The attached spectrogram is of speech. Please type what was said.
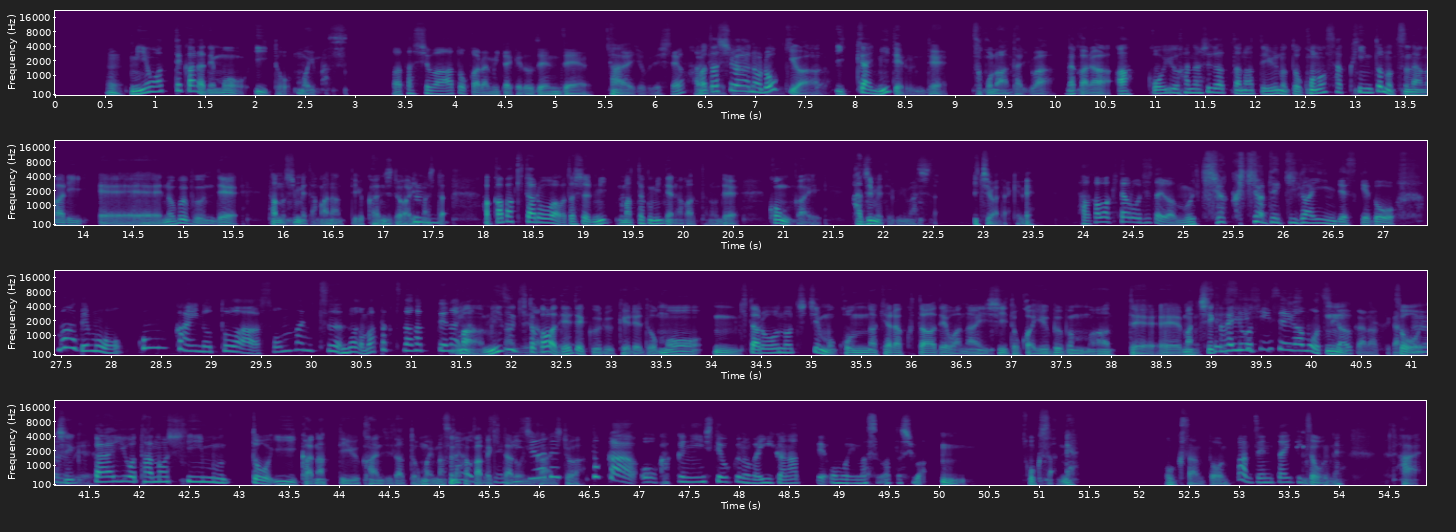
うん。見終わってからでもいいと思います。私は後から見たけど全然はい。大丈夫でしたよ。私はあのロッキーは一回見てるんでそこのあたりは。だからあこういう話だったなっていうのとこの作品とのつながり、えーの部分で楽しめたかなっていう感じではありました、墓場鬼太郎は私はみ全く見てなかったので今回初めて見ました1話だけね墓場鬼太郎自体はむちゃくちゃ出来がいいんですけど、まあでも、今回のとはそんなにつな、なんか全く繋がってないなまあ、水木とかは出てくるけれども、うん、鬼太郎の父もこんなキャラクターではないしとかいう部分もあって、えーまあ、違いを、精神性がもう違うかなって感じそう、なので、違いを楽しむといいかなっていう感じだと思いますね、すね部鬼太郎に関しては。とかを確認しておくのがいいかなって思います、私は。うん。奥さんね。奥さんと。まあ、全体的に。そうね。はい。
